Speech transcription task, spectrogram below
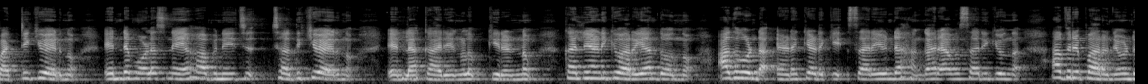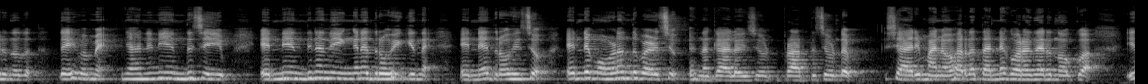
പറ്റിക്കുമായിരുന്നു എന്റെ മോളെ സ്നേഹം അഭിനയിച്ച് ചതിക്കുമായിരുന്നു എല്ലാ കാര്യങ്ങളും കിരണിനും കല്യാണിക്കും അറിയാൻ തോന്നുന്നു. അതുകൊണ്ട് ഇടയ്ക്കിടയ്ക്ക് സരയുന്റെ അഹങ്കാരം അവസാനിക്കുമെന്ന് അവർ പറഞ്ഞുകൊണ്ടിരുന്നത്. ദൈവമേ ഞാനിനി എന്തു ചെയ്യും? എന്നെ എന്തിനാ നീ ഇങ്ങനെ ദ്രോഹിക്കുന്നേ? എന്നെ ദ്രോഹിച്ചോ? എന്റെ മോളെന്ത് പഴിച്ചു? എന്നൊക്കെ ആലോചിച്ചു പ്രാർത്ഥിച്ചുകൊണ്ട് ശാരി മനോഹറിനെ തന്നെ കുറേ നേരം നോക്കുക. ഈ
